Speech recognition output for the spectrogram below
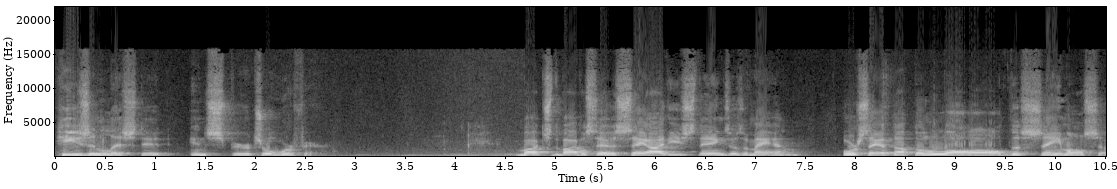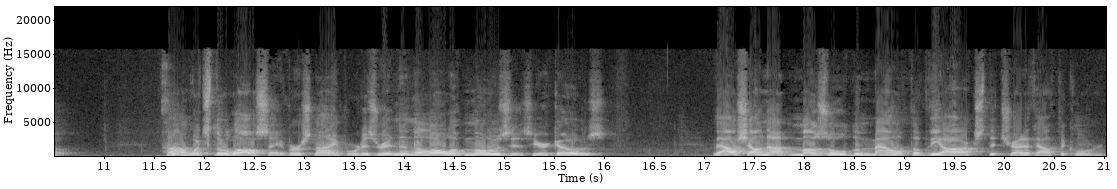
He's enlisted in spiritual warfare. But the Bible says, Say I these things as a man, or saith not the law the same also? Huh, what's the law say? Verse 9 For it is written in the law of Moses, here it goes Thou shalt not muzzle the mouth of the ox that treadeth out the corn.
